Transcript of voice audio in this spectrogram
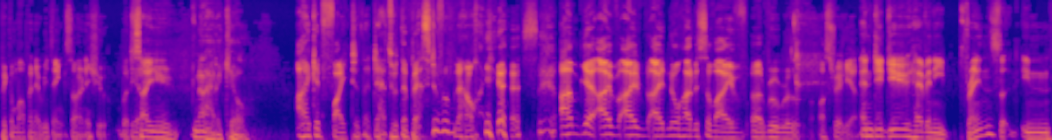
pick them up and everything. It's not an issue. But yeah. So you know how to kill. I can fight to the death with the best of them now. yes. Um. Yeah. I've. I. I know how to survive uh, rural Australia. And did you have any friends in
